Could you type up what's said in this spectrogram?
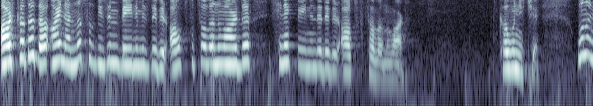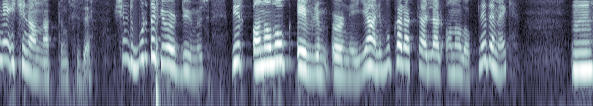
Arkada da aynen nasıl bizim beynimizde bir output alanı vardı, sinek beyninde de bir output alanı var. Kavun içi. Bunu ne için anlattım size? Şimdi burada gördüğümüz bir analog evrim örneği. Yani bu karakterler analog. Ne demek? Hmm,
